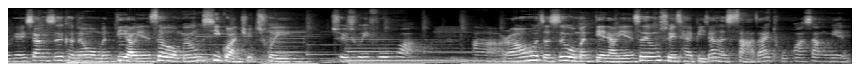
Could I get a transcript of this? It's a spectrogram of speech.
OK，像是可能我们滴了颜色，我们用细管去吹，吹出一幅画啊，然后或者是我们点了颜色，用水彩笔这样子撒在图画上面。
